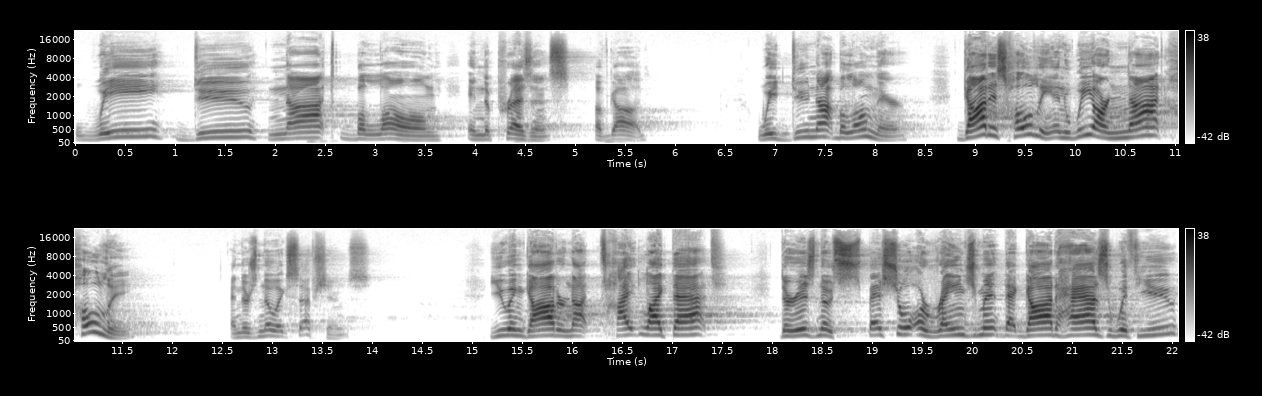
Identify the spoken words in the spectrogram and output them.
we do not belong in the presence of God. We do not belong there. God is holy and we are not holy. And there's no exceptions. You and God are not tight like that. There is no special arrangement that God has with you.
